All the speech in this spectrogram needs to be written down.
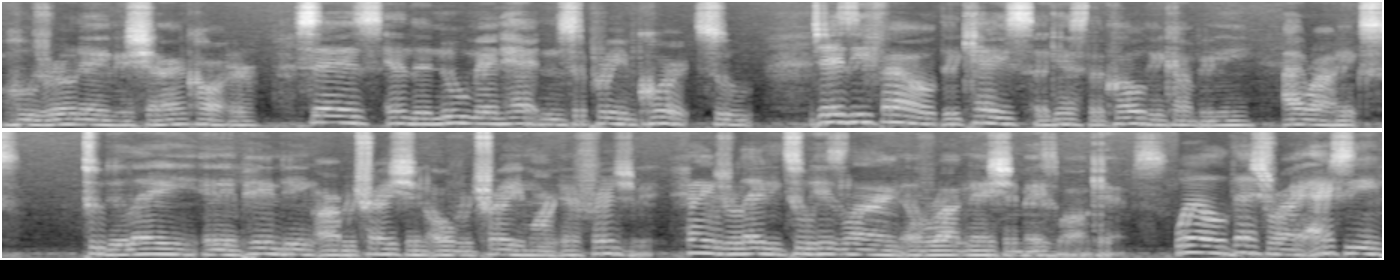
whose real name is Shawn Carter, says in the new Manhattan Supreme Court suit, Jay Z filed the case against the clothing company Iconix to delay an impending arbitration over trademark infringement. Claims related to his line of Roc Nation baseball caps. Well, that's right. Actually,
